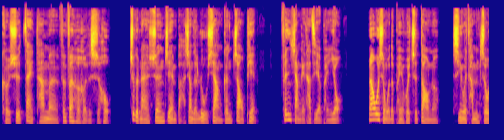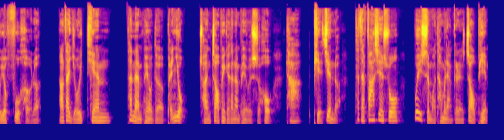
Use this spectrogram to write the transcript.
可是，在他们分分合合的时候，这个男生竟然把这样的录像跟照片分享给他自己的朋友。那为什么我的朋友会知道呢？是因为他们之后又复合了。然后在有一天，她男朋友的朋友传照片给她男朋友的时候，她瞥见了，她才发现说，为什么他们两个人的照片，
